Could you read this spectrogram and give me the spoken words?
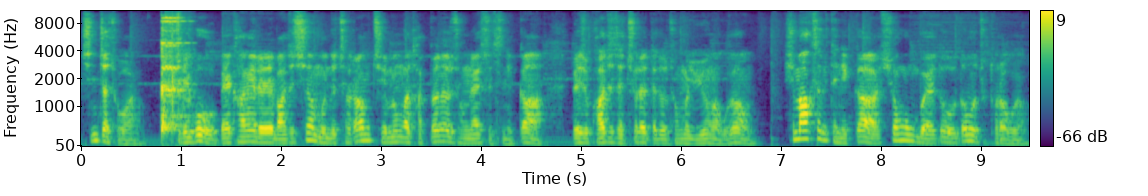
진짜 좋아요. 그리고 매 강의를 마치 시험 문제처럼 질문과 답변으로 정리할 수 있으니까 매주 과제 제출할 때도 정말 유용하고요. 심화학습이 되니까 시험 공부에도 너무 좋더라고요.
